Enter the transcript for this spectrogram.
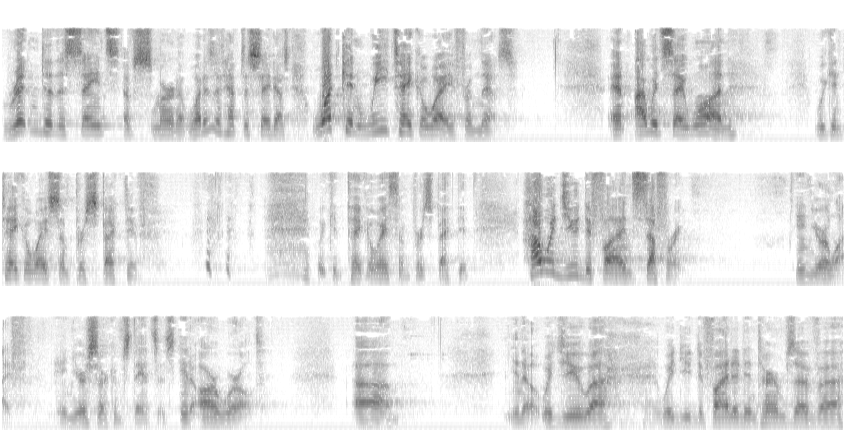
written to the saints of Smyrna? What does it have to say to us? What can we take away from this? And I would say, one, we can take away some perspective. we can take away some perspective. How would you define suffering in your life, in your circumstances, in our world? Uh, you know, would you uh, would you define it in terms of uh,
